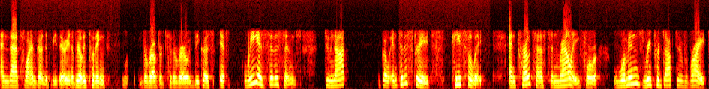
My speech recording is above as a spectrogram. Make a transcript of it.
And that's why I'm going to be there, you know, really putting the rubber to the road because if we as citizens do not go into the streets peacefully and protest and rally for women's reproductive rights,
